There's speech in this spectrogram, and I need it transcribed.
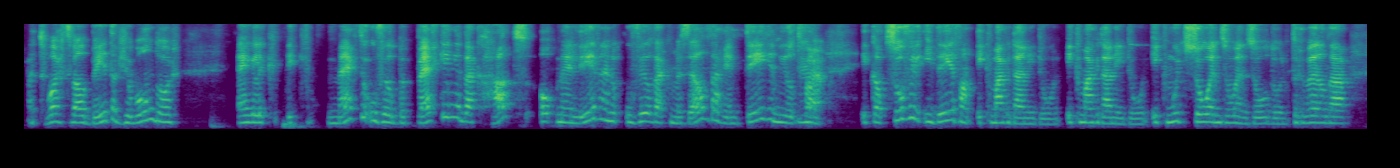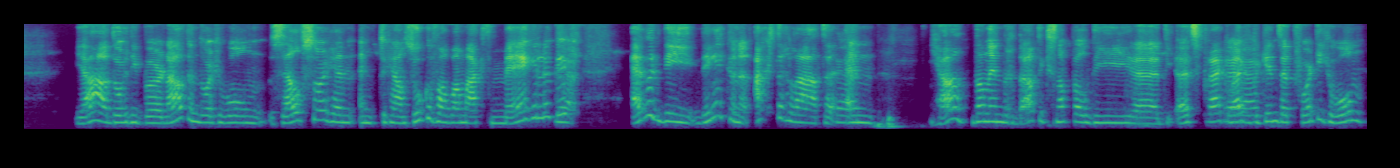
het wordt wel beter gewoon door. Eigenlijk, ik merkte hoeveel beperkingen dat ik had op mijn leven en hoeveel dat ik mezelf daarin tegenhield. Van, Ja. Ik had zoveel ideeën van, ik mag dat niet doen, ik mag dat niet doen, ik moet zo en zo en zo doen. Terwijl dat, ja, door die burn-out en door gewoon zelfzorg en, en te gaan zoeken van wat maakt mij gelukkig, heb ik die dingen kunnen achterlaten. Ja. En ja, dan inderdaad, ik snap wel die, eh, die uitspraak, Ja. life begins at 40, gewoon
